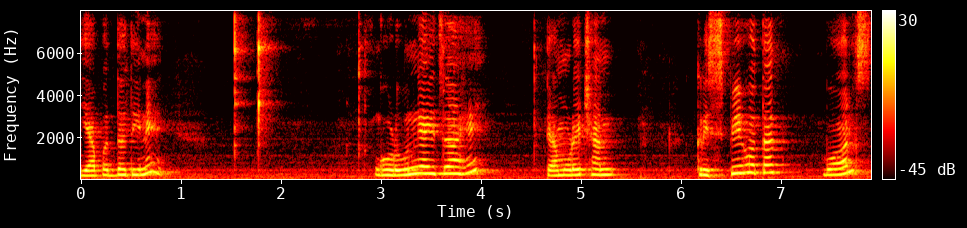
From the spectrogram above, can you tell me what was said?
या पद्धतीने घोडवून घ्यायचं आहे. त्यामुळे छान क्रिस्पी होतात बॉल्स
